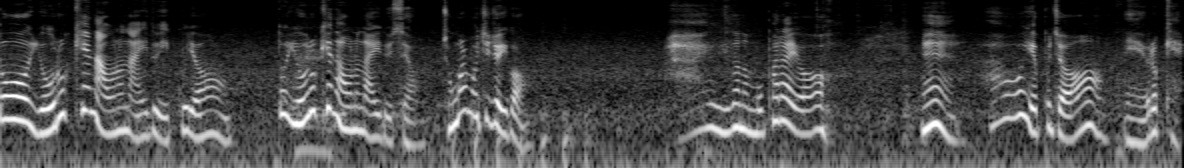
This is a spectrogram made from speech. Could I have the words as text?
또 요렇게 나오는 아이도 있고요. 또 요렇게 나오는 아이도 있어요. 정말 멋지죠 이거. 아유 이거는 못 팔아요. 예. 아우 예쁘죠. 네 요렇게.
